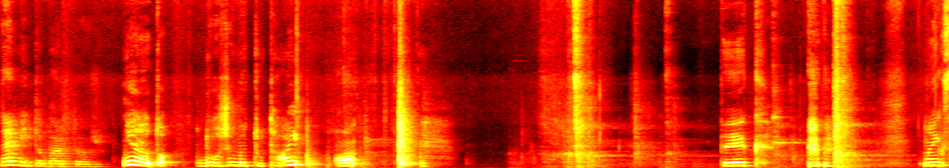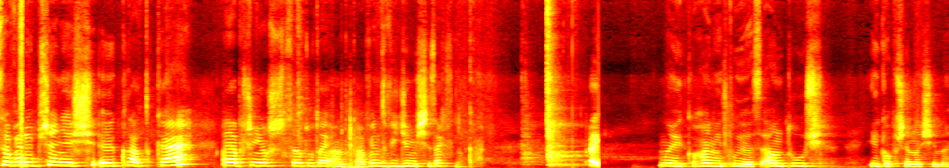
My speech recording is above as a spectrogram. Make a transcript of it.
Daj mi to Bartosz. Nie no, to dołożymy tutaj. O. Pyk. No i Ksawery przenieś y, klatkę, a ja przyniosę tutaj Antka, więc widzimy się za chwilkę. Moi kochani, tu jest Antuś i go przenosimy.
